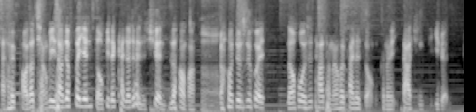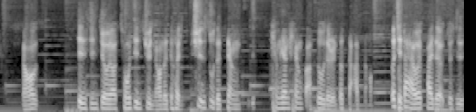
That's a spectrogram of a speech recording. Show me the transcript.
还会跑到墙壁上就飞檐走壁的，看起来就很炫，你知道吗？嗯。然后就是会，然后或者是他常常会拍那种可能一大群敌人，然后剑心就要冲进去，然后呢就很迅速的这样子，锵锵锵把所有的人都打倒。而且他还会拍的，就是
